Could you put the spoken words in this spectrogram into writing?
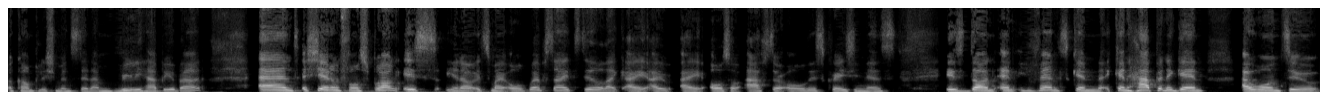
accomplishments that I'm really happy about. And Sharon van Sprang is you know it's my old website still. Like I I I also after all this craziness is done and events can can happen again. I want to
